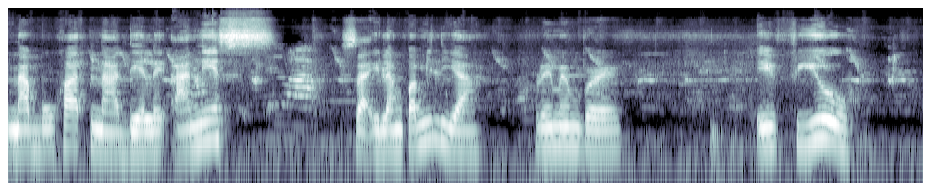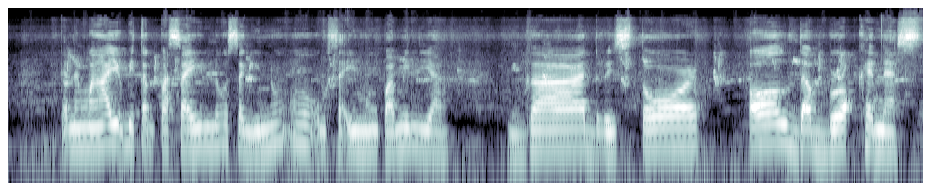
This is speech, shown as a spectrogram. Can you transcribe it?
nabuhat na dili anis sa ilang pamilya remember if you kanang mangayo bitag pasaylo sa Ginoo ug sa imong pamilya. God restore all the brokenness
